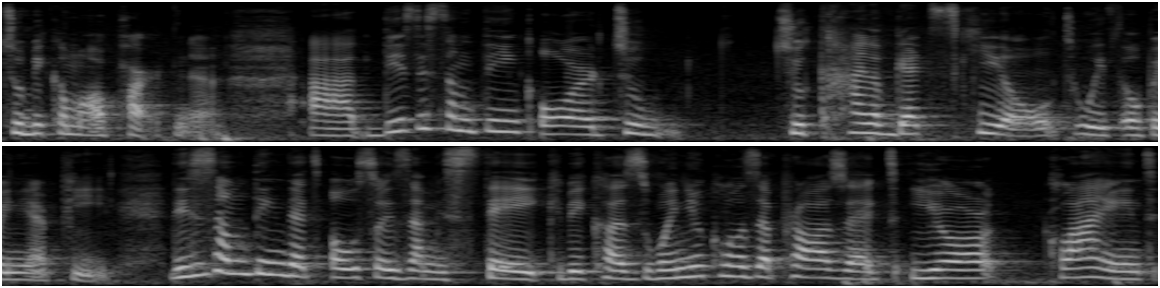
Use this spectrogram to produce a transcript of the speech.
to become our partner. Uh, this is something, or to to kind of get skilled with OpenERP. This is something that also is a mistake because when you close a project, your client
